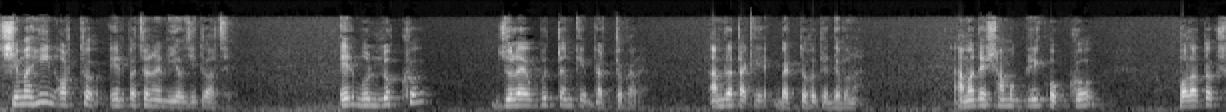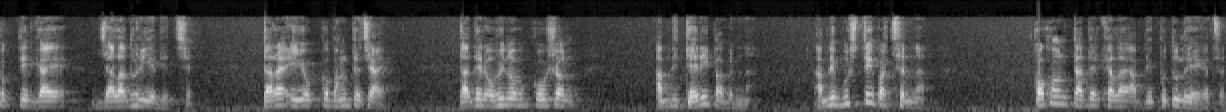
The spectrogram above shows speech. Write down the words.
সীমাহীন অর্থ এর পেছনে নিয়োজিত আছে। এর মূল লক্ষ্য, জুলাই অভ্যুত্থানকে ব্যর্থ করা। আমরা তাকে ব্যর্থ হতে দেব না। আমাদের সামগ্রিক ঐক্য পলাতক শক্তির গায়ে জ্বালা ধরিয়ে দিচ্ছে। তারা এই ঐক্য ভাঙতে চায়। তাদের অভিনব কৌশল আপনি টেরই পাবেন না। আপনি বুঝতেই পারছেন না কখন তাদের খেলায় আপনি পুতুল হয়ে গেছেন।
